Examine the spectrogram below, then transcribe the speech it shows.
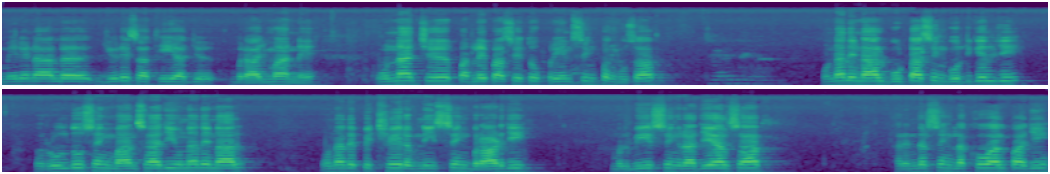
ਮੇਰੇ ਨਾਲ ਜਿਹੜੇ ਸਾਥੀ ਅੱਜ ਬਿਰਾਜਮਾਨ ਨੇ ਉਹਨਾਂ 'ਚ ਪਰਲੇ ਪਾਸੇ ਤੋਂ ਪ੍ਰੇਮ ਸਿੰਘ ਭੰਗੂ ਸਾਹਿਬ ਉਹਨਾਂ ਦੇ ਨਾਲ ਬੂਟਾ ਸਿੰਘ ਬੁਰਜਗਿੱਲ ਜੀ ਰੁਲਦੂ ਸਿੰਘ ਮਾਨਸਾ ਜੀ ਉਹਨਾਂ ਦੇ ਨਾਲ ਉਹਨਾਂ ਦੇ ਪਿੱਛੇ ਰਵਨੀਤ ਸਿੰਘ ਬਰਾੜ ਜੀ ਮਲਬੀਰ ਸਿੰਘ ਰਾਜੇਵਾਲ ਸਾਹਿਬ ਹਰਿੰਦਰ ਸਿੰਘ ਲੱਖੋਵਾਲ ਭਾਜੀ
